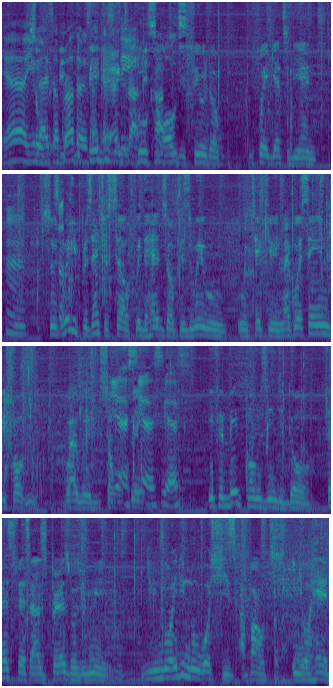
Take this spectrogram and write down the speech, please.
Yeah, you So guys are the- brothers. I Pages can of see. the Exactly. book So have to be filled up before you get to the end. So, So- the way you present yourself with the heads up is the way we'll, we'll take you in. Like we were saying before, while we song Yes, playing. yes, yes. If a babe comes in the door, first, first, as Perez was with me, you already know what she's about in your head.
